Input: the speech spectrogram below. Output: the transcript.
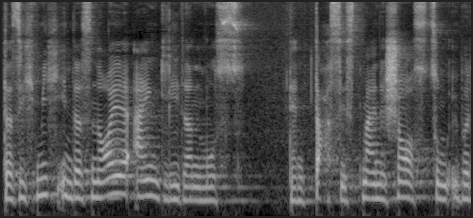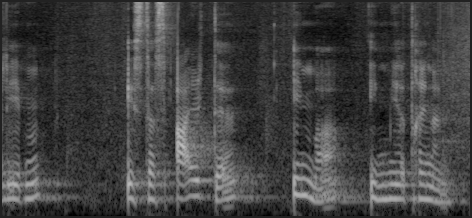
dass ich mich in das Neue eingliedern muss, denn das ist meine Chance zum Überleben, ist das Alte immer in mir drinnen.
